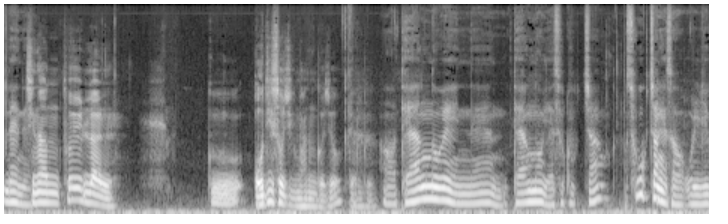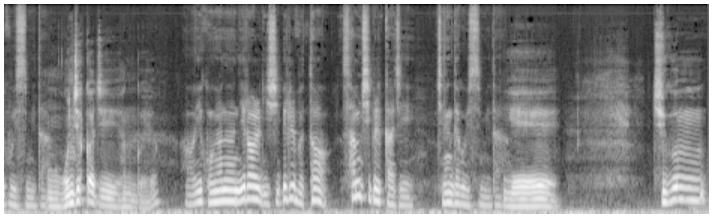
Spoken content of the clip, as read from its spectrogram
네네. 지난 토요일 날 그 어디서 지금 하는 거죠? 연극. 어, 대학로에 있는 대학로 예술극장 소극장에서 올리고 있습니다. 어, 언제까지 하는 거예요? 어, 이 공연은 1월 21일부터 30일까지 진행되고 있습니다. 예. 지금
